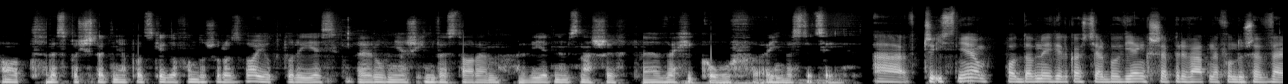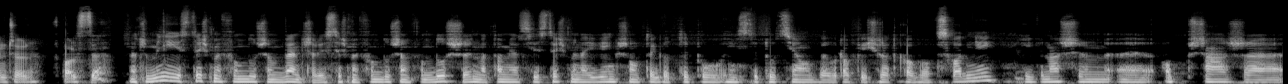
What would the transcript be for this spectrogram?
od bezpośrednio Polskiego Funduszu Rozwoju, który jest również inwestorem w jednym z naszych wehikułów inwestycyjnych. A czy istnieją podobnej wielkości albo większe prywatne fundusze venture w Polsce? Znaczy, my nie jesteśmy funduszem venture, jesteśmy funduszem funduszy, natomiast jesteśmy największą tego typu instytucją w Europie Środkowo-Wschodniej i w naszym e, obszarze,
